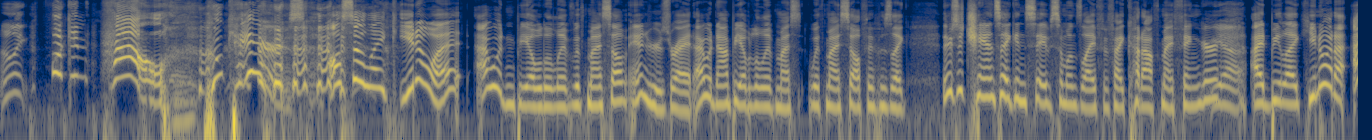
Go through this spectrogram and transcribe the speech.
I'm like, "Fucking how?" Who cares? also, like, you know what? I wouldn't be able to live with myself. Andrew's right. I would not be able to live my, with myself if it was like, there's a chance I can save someone's life if I cut off my finger. yeah. I'd be like, you know what? I, I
